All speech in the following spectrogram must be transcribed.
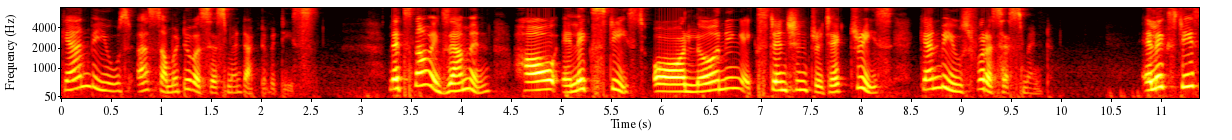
can be used as summative assessment activities. Let us now examine how LXTs or learning extension trajectories can be used for assessment. LXTs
